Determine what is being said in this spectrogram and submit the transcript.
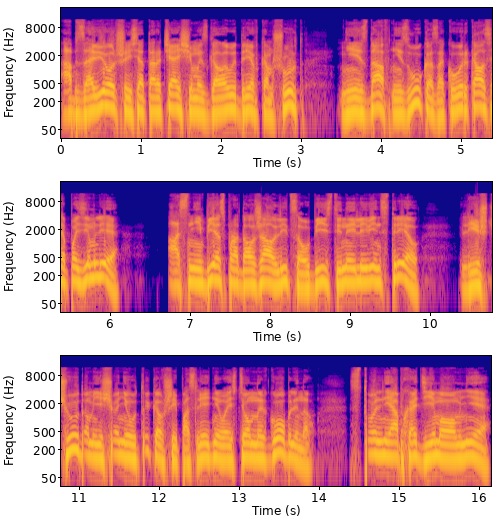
Обзаведшийся торчащим из головы древком шурт, не издав ни звука, закувыркался по земле, а с небес продолжал литься убийственный ливень стрел, лишь чудом еще не утыкавший последнего из темных гоблинов, столь необходимого мне.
